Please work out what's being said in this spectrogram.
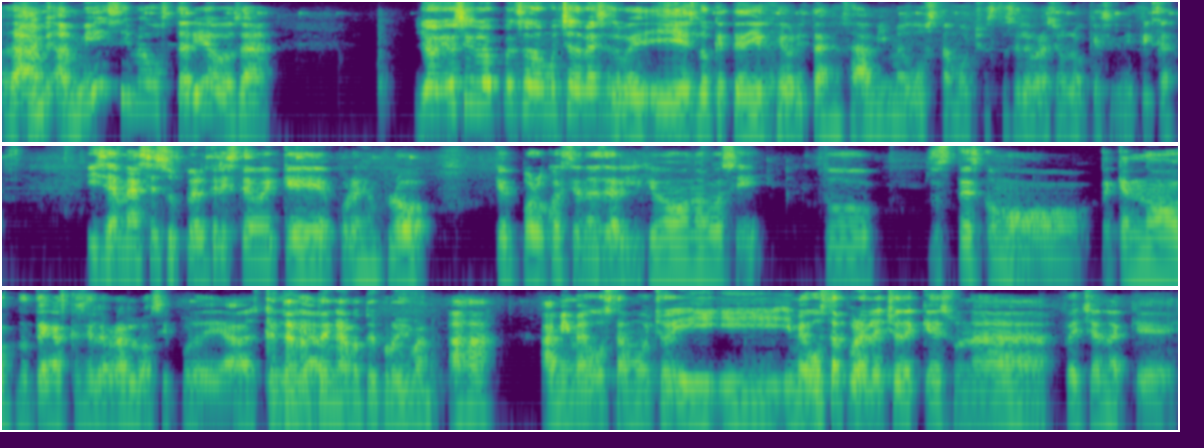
O sea, a, mí, sí me gustaría, o sea. Yo, yo sí lo he pensado muchas veces, güey. Y es lo que te dije ahorita. O sea, a mí me gusta mucho esta celebración, lo que significa. Y se me hace súper triste, güey, que, por ejemplo, que por cuestiones de religión o algo así, tú estés como de que no, no tengas que celebrarlo así por de... Ah, que, te retengan o te prohíban. Ajá. A mí me gusta mucho y, y, me gusta por el hecho de que es una fecha en la que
